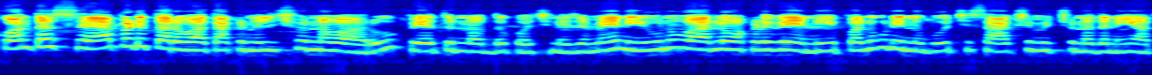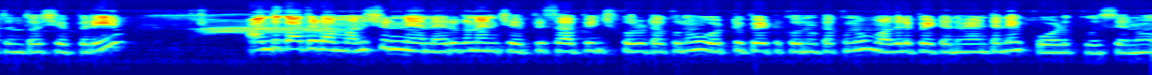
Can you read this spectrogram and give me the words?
కొంతసేపటి తర్వాత అక్కడ నిలిచి ఉన్నవారు పేతుని వద్దకు వచ్చి నిజమే నీవును వారిలో ఒకడివే. నీ పలుకు నిన్ను గూర్చి సాక్ష్యం ఇచ్చున్నదని అతనితో చెప్పిరి. అందుకు అతడు ఆ మనుషుని నేను ఎరుగునని చెప్పి సప్పించుకొనుటకును ఒట్టు పెట్టుకొనుటకును మొదలుపెట్టిన వెంటనే కోడి కూసెను.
